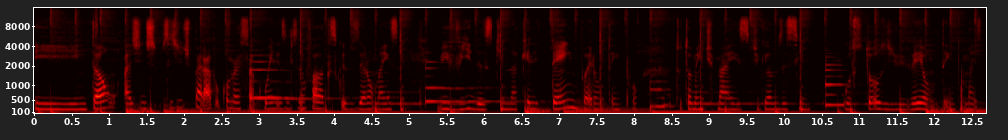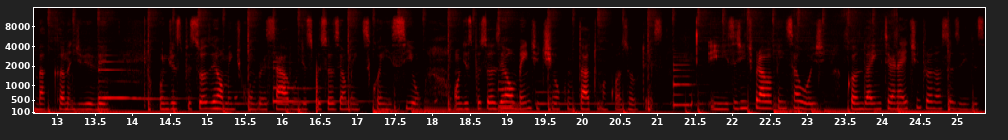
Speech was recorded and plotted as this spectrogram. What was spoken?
E então, a gente, se a gente parar pra conversar com eles, eles vão falar que as coisas eram mais vividas, que naquele tempo era um tempo totalmente mais, digamos assim, gostoso de viver, um tempo mais bacana de viver onde as pessoas realmente conversavam, onde as pessoas realmente se conheciam, onde as pessoas realmente tinham contato uma com as outras. E se a gente parar pra pensar hoje, quando a internet entrou em nossas vidas,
